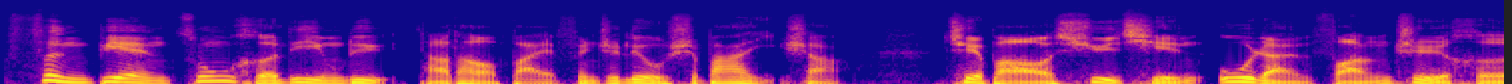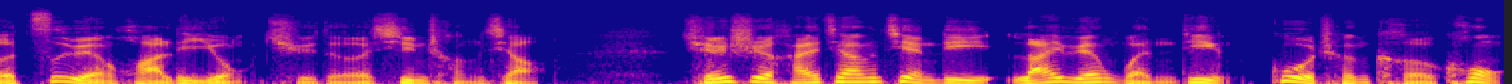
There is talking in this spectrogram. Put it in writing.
粪便综合利用率达到百分之六十八以上，确保畜禽污染防治和资源化利用取得新成效。全市还将建立来源稳定、过程可控、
